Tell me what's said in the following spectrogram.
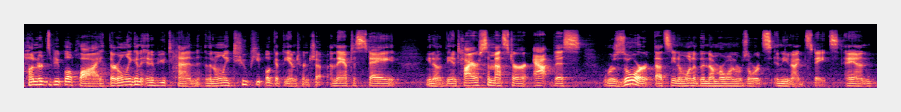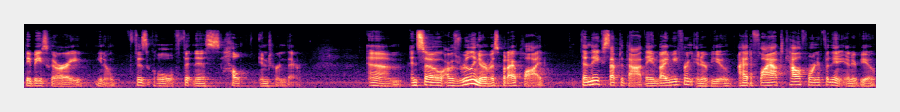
hundreds of people apply. They're only going to interview 10, and then only two people get the internship. And they have to stay, you know, the entire semester at this resort that's, you know, one of the number one resorts in the United States. And they basically are a, you know, physical fitness health intern there. Um, and so I was really nervous, but I applied. Then they accepted that. They invited me for an interview. I had to fly out to California for the interview,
